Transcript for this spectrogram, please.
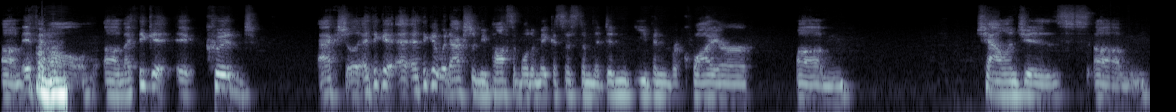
um, if at Mhm. all. Um, I think it, it could actually I think it, I think it would actually be possible to make a system that didn't even require um, challenges um,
